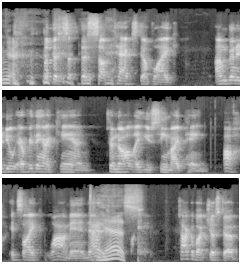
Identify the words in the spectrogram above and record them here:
yeah. but the the subtext of like i'm going to do everything i can to not let you see my pain oh it's like wow man that is Yes. talk about just a,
